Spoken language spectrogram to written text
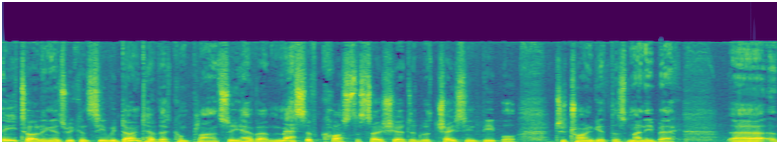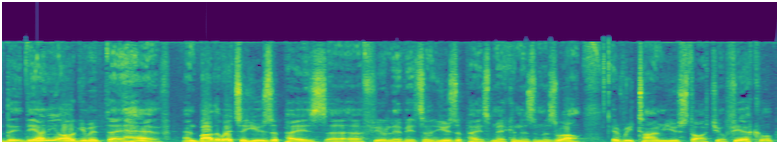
e-tolling, as we can see, we don't have that compliance. So you have a massive cost associated with chasing people to try and get this money back. Uh, the, the only argument they have, and by the way, it's a user pays uh, fuel levy, it's a user pays mechanism as well. Every time you start your vehicle,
